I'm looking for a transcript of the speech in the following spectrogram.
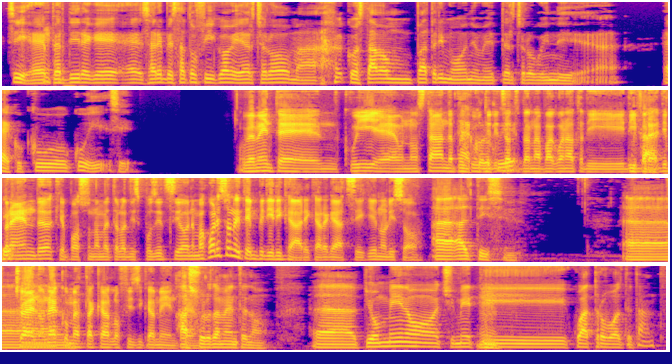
Sì, è per dire che eh, sarebbe stato figo avercelo, ma costava un patrimonio mettercelo, quindi eh, ecco, Q, QI, sì. Ovviamente eh, qui è uno standard per cui è utilizzato qui. da una vagonata di, di, Infatti. brand che possono metterlo a disposizione. Ma quali sono i tempi di ricarica, ragazzi? Che io non li so. Eh, altissimi. Eh, Cioè, non è come attaccarlo fisicamente. Assolutamente no. Eh, più o meno ci metti Mm. quattro volte tanto.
